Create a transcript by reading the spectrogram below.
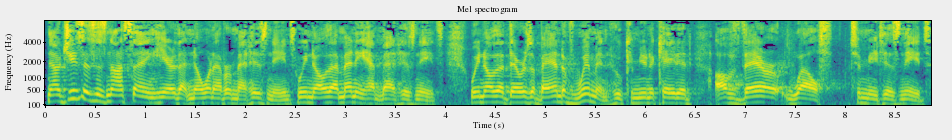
Now, Jesus is not saying here that no one ever met his needs. We know that many have met his needs. We know that there was a band of women who communicated of their wealth to meet his needs.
